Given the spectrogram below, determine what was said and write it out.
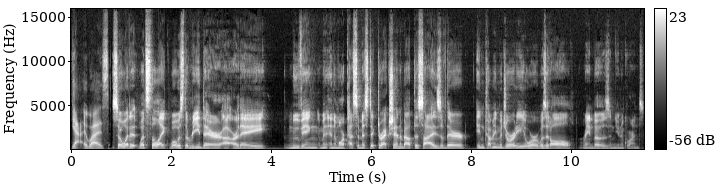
Yeah, it was. So what? It, what's the like? What was the read there? Uh, are they moving in a more pessimistic direction about the size of their incoming majority, or was it all rainbows and unicorns?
